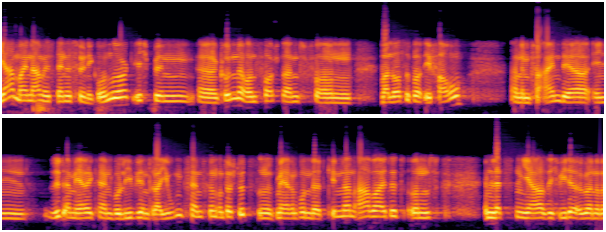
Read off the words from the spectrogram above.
Ja, mein Name ist Dennis Hönig-Unsorg. Ich bin äh, Gründer und Vorstand von Valor Support e.V., einem Verein, der in Südamerika, in Bolivien drei Jugendzentren unterstützt und mit mehreren hundert Kindern arbeitet und im letzten Jahr sich wieder über eine,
